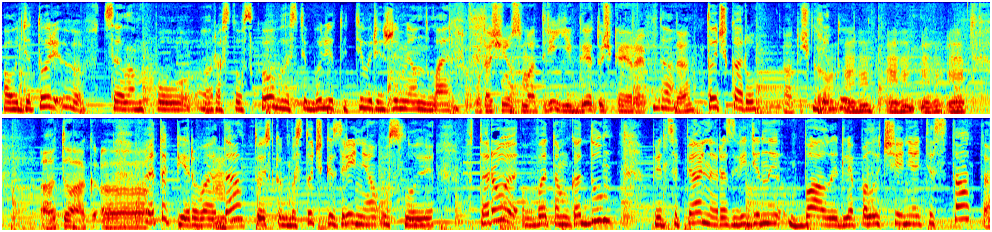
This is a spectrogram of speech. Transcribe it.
аудитории в целом по Ростовской области будет идти в режиме онлайн. Уточню, смотри, eg.rf, да? да? .ру. А, .ру. Угу, угу, угу. А, так. А... Это первое, mm да, то есть как бы с точки зрения условий. Второе, в этом году принципиально разведены баллы для получения аттестата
